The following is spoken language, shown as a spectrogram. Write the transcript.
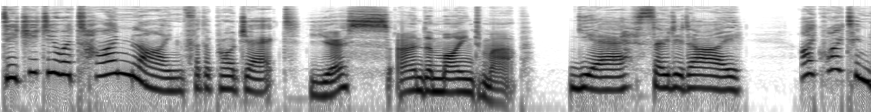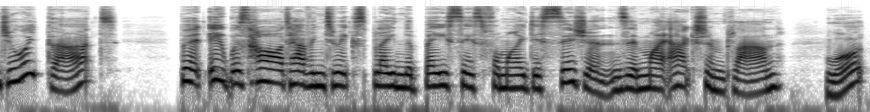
Did you do a timeline for the project? Yes, and a mind map. Yeah, so did I. I quite enjoyed that. But it was hard having to explain the basis for my decisions in my action plan. What?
